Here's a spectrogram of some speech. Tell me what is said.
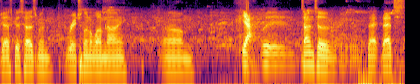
Jessica's husband, Richland alumni. Um, yeah, uh, tons of that. That's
